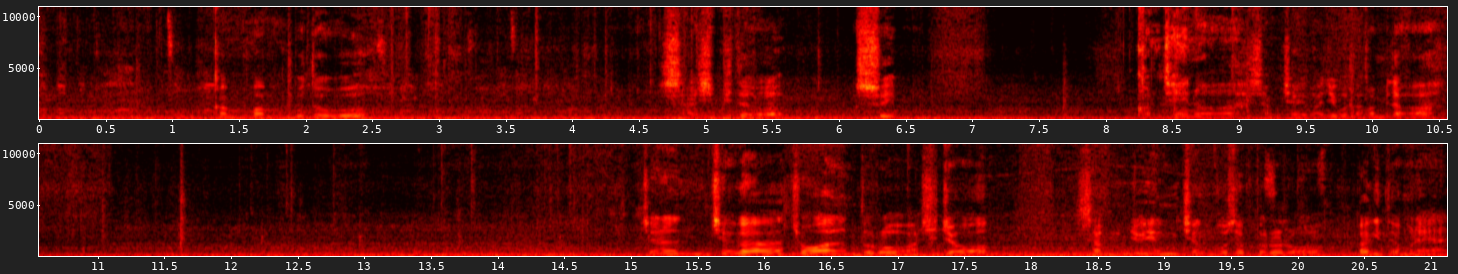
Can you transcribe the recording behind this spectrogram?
300m 간만부두 40피트 수입 컨테이너 상차해 가지고 나갑니다. 저는 제가 좋아하는 도로 아시죠? 상주 영천 고속도로로 가기 때문에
